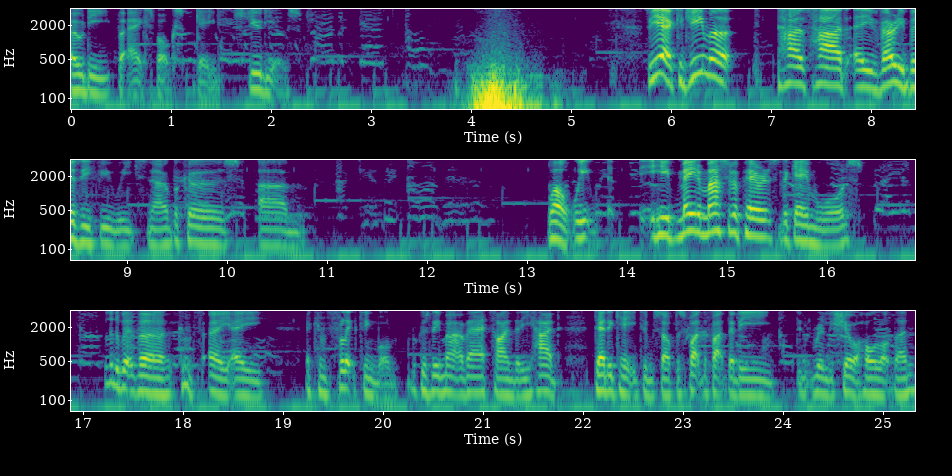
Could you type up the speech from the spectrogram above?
OD for Xbox Game Studios. So yeah, Kojima has had a very busy few weeks now because, um, well, we he made a massive appearance at the Game Awards. A little bit of a a, a, a conflicting one because the amount of airtime that he had dedicated to himself, despite the fact that he didn't really show a whole lot then.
